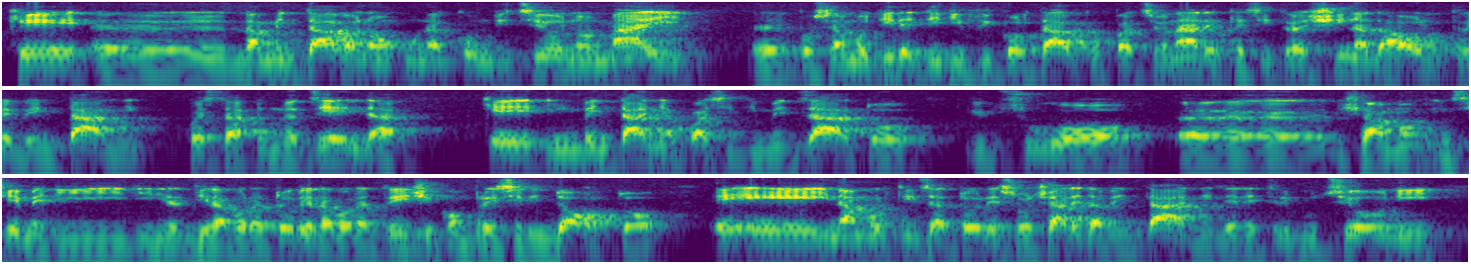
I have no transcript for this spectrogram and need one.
che eh, lamentavano una condizione ormai eh, possiamo dire di difficoltà occupazionale che si trascina da oltre vent'anni, questa è un'azienda che in vent'anni ha quasi dimezzato il suo eh, diciamo, insieme di, di, di, lavoratori e lavoratrici, compresi l'indotto, e, e in ammortizzatore sociale da vent'anni, le retribuzioni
